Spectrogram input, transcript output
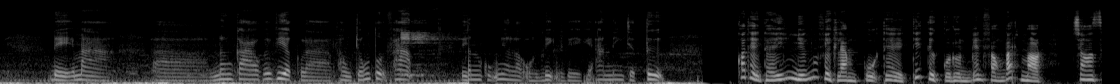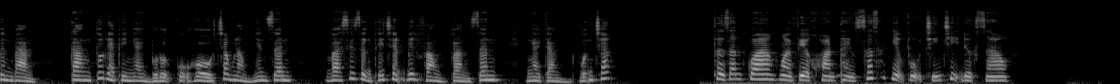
để mà à, nâng cao cái việc là phòng chống tội phạm cũng như là ổn định về cái an ninh trật tự. Có thể thấy những việc làm cụ thể thiết thực của đồn biên phòng Bắt Mọt cho dân bản càng tốt đẹp hình ảnh bộ đội cụ Hồ trong lòng nhân dân và xây dựng thế trận biên phòng toàn dân ngày càng vững chắc. Thời gian qua, ngoài việc hoàn thành xuất sắc nhiệm vụ chính trị được giao,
